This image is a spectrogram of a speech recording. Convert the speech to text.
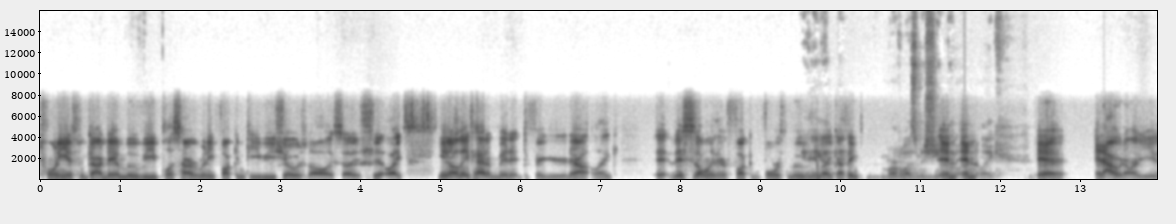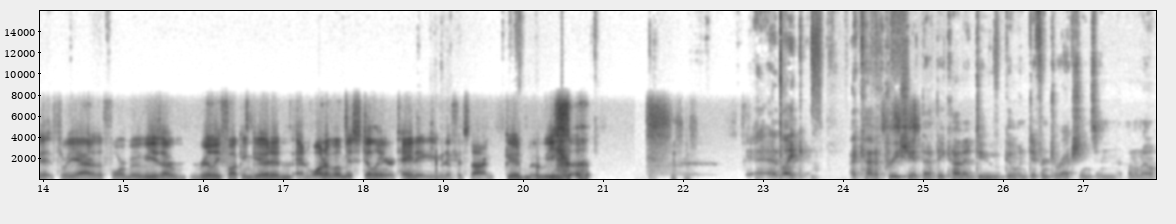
twentieth goddamn movie plus however many fucking TV shows and all this other shit. Like, you know, they've had a minute to figure it out. Like, it, this is only their fucking fourth movie. Yeah, like, I think, Marvel has a machine. And- and- like yeah. And I would argue that three out of the four movies are really fucking good, and, and one of them is still entertaining, even if it's not a good movie. and like I kind of appreciate that they kind of do go in different directions, and I don't know.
